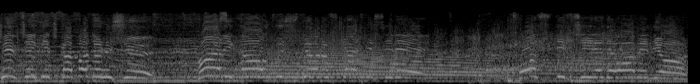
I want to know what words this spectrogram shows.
Çift çekiç kafa dönüşü. Harika alkışlıyoruz kendisini. Pozitifçiyle devam ediyor.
